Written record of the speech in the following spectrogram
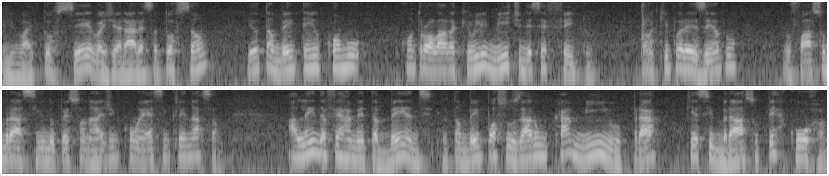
ele vai torcer, vai gerar essa torção eu também tenho como controlar aqui o limite desse efeito. Então aqui, por exemplo, eu faço o bracinho do personagem com essa inclinação. Além da ferramenta Bend, eu também posso usar um caminho para que esse braço percorra,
